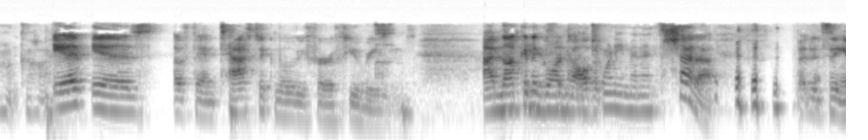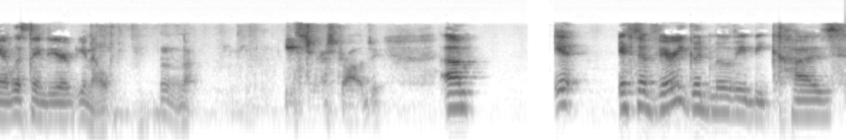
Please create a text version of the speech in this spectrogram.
Oh god. It is a fantastic movie for a few reasons. I'm not going to go for into all the. twenty minutes. Shut up. but it's sitting here listening to your, you know, mm, Eastern astrology. Um, it it's a very good movie because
